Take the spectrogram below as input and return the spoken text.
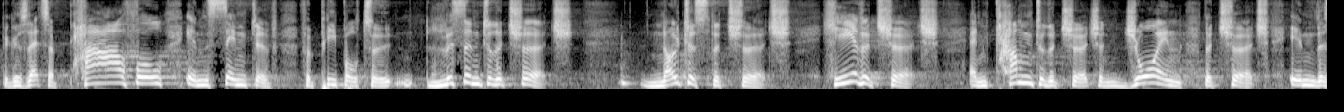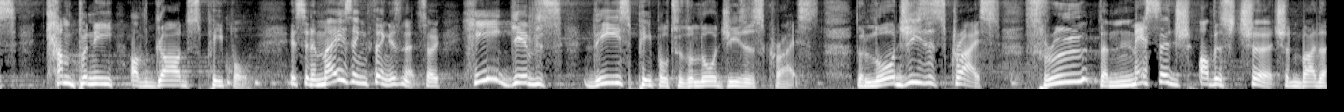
because that's a powerful incentive for people to listen to the church, notice the church, hear the church, and come to the church and join the church in this company of God's people. It's an amazing thing, isn't it? So he gives these people to the Lord Jesus Christ. The Lord Jesus Christ, through the message of his church and by the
